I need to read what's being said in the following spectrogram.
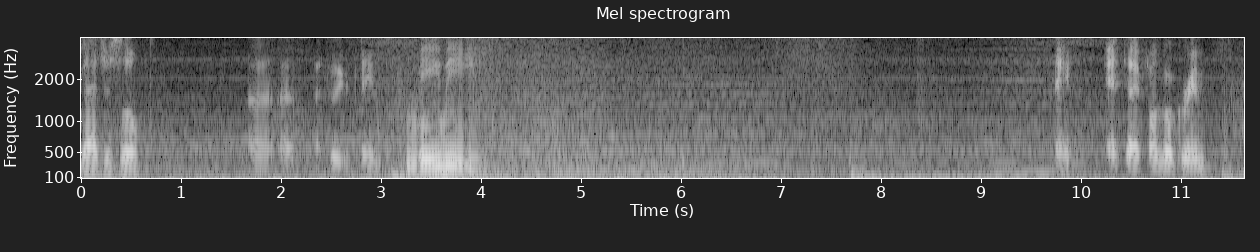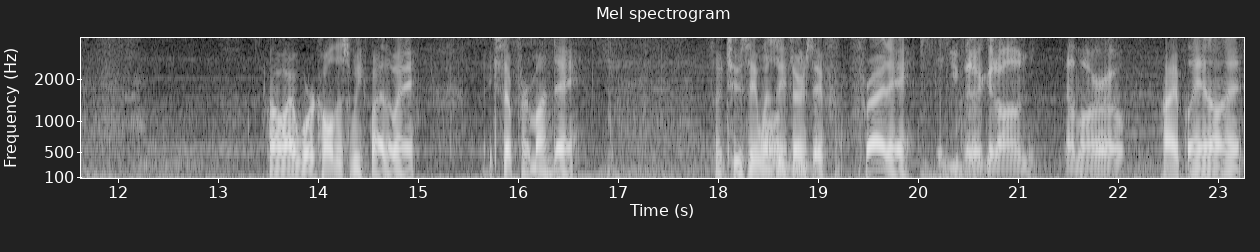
Vagisil. Uh, I, I feel your pain. Maybe. A- antifungal cream. Oh, I work all this week, by the way, except for Monday. So Tuesday, Wednesday, you- Thursday, fr- Friday. Then you better get on tomorrow. I plan on it.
